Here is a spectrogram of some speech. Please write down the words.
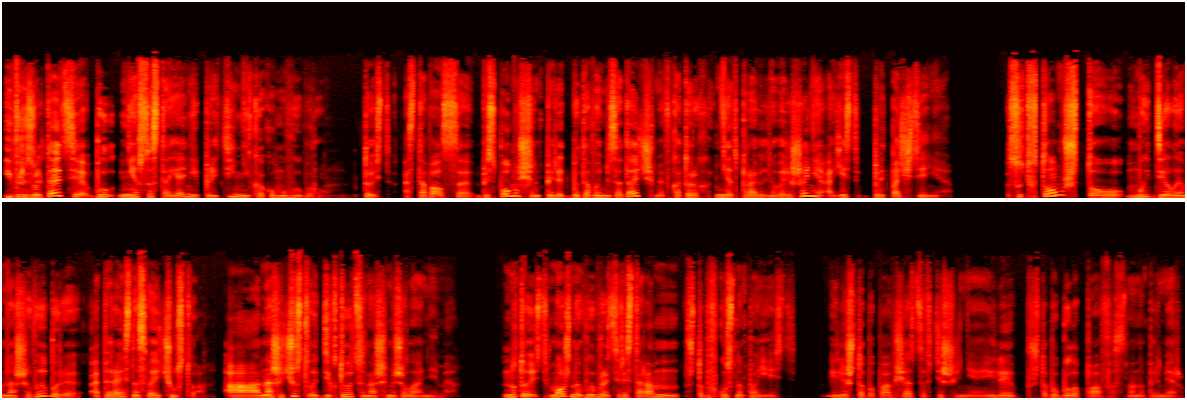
И в результате был не в состоянии прийти ни к какому выбору. То есть оставался беспомощен перед бытовыми задачами, в которых нет правильного решения, а есть предпочтение. Суть в том, что мы делаем наши выборы, опираясь на свои чувства, а наши чувства диктуются нашими желаниями. Ну, то есть можно выбрать ресторан, чтобы вкусно поесть, или чтобы пообщаться в тишине, или чтобы было пафосно, например.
